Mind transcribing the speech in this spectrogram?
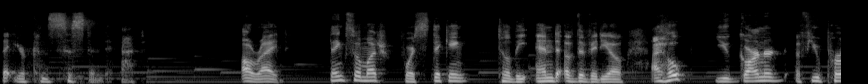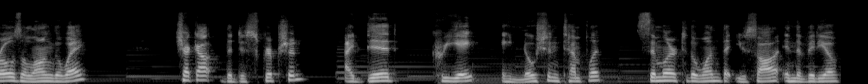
that you're consistent at. All right. Thanks so much for sticking till the end of the video. I hope you garnered a few pearls along the way. Check out the description I did create a Notion template similar to the one that you saw in the video.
